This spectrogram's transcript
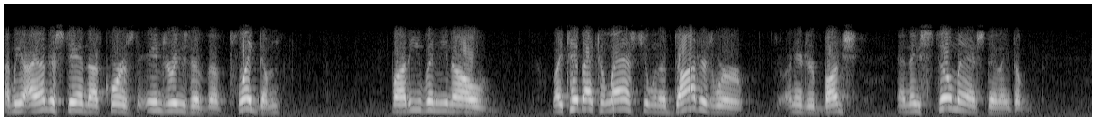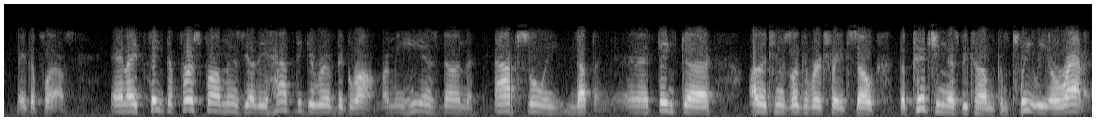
I mean, I understand that, of course, the injuries have, have plagued them, but even you know, like take back to last year when the Dodgers were an injured bunch, and they still managed to make the make the playoffs. And I think the first problem is, yeah, they have to get rid of Degrom. I mean, he has done absolutely nothing, and I think uh, other teams are looking for a trade. So the pitching has become completely erratic.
